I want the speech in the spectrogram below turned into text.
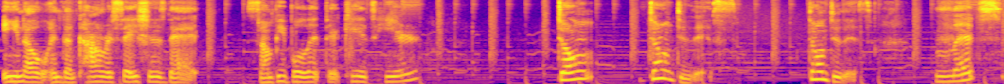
you know, and the conversations that some people let their kids hear. Don't don't do this. Don't do this. Let's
